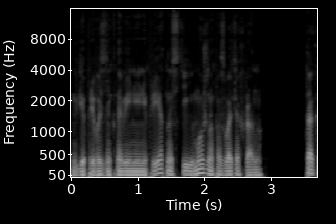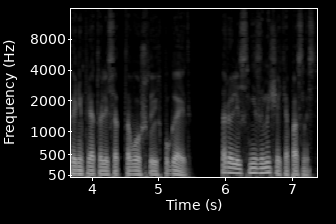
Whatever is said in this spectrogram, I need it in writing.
где при возникновении неприятностей можно позвать охрану. Так они прятались от того, что их пугает, старались не замечать опасность.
